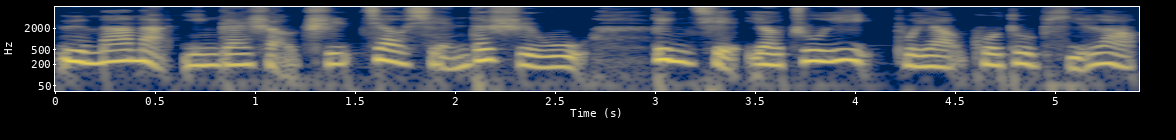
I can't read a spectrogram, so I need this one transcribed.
孕妈妈应该少吃较咸的食物，并且要注意不要过度疲劳。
